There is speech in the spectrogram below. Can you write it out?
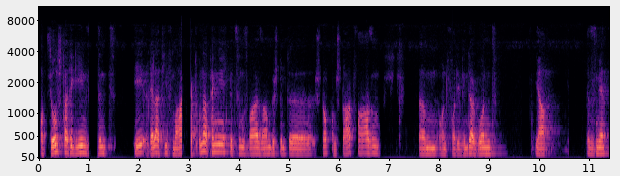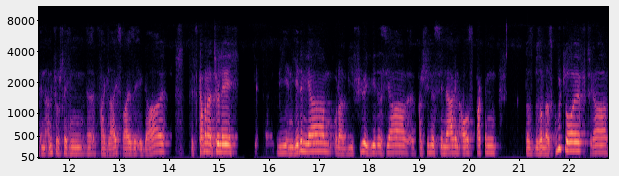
Optionsstrategien sind eh relativ marktunabhängig, beziehungsweise haben bestimmte Stopp- und Startphasen. Ähm, und vor dem Hintergrund, ja, ist es mir in Anführungsstrichen äh, vergleichsweise egal. Jetzt kann man natürlich wie in jedem Jahr oder wie für jedes Jahr äh, verschiedene Szenarien auspacken, dass es besonders gut läuft. Ja,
